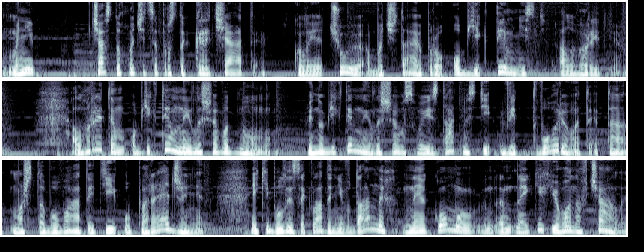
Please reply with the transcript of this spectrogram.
мені часто хочеться просто кричати, коли я чую або читаю про об'єктивність алгоритмів. Алгоритм об'єктивний лише в одному. Він об'єктивний лише у своїй здатності відтворювати та масштабувати ті упередження, які були закладені в даних, на якому, на яких його навчали.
